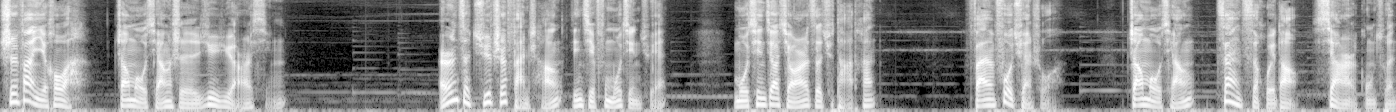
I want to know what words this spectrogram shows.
吃饭以后啊，张某强是郁郁而行。儿子举止反常，引起父母警觉，母亲叫小儿子去打探，反复劝说。张某强再次回到夏尔公村。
